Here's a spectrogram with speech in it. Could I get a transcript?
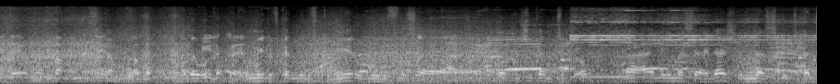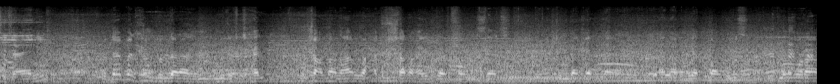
بدايه موفقه مسيره هذا الملف كان ملف كبير وملف آه، كلشي كنتبعو سهلاش الناس كانت تعاني ودابا الحمد لله راه الملف تحل. وان شاء الله نهار واحد الشهر غيبدا الفوزات كما قال على رياض بابوس من وراء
